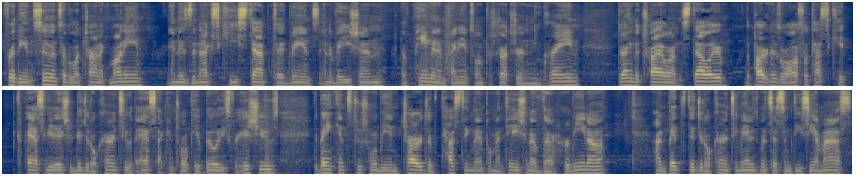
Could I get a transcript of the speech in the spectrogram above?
for the issuance of electronic money and is the next key step to advance innovation of payment and financial infrastructure in Ukraine. During the trial on Stellar, the partners will also test the capacity to issue digital currency with asset control capabilities for issues. The bank institution will be in charge of testing the implementation of the Hryvnia on Bitt's digital currency management system, DCMS.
